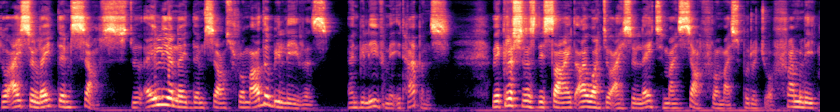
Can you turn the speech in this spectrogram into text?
to isolate themselves, to alienate themselves from other believers. And believe me, it happens. Where Christians decide, I want to isolate myself from my spiritual family,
